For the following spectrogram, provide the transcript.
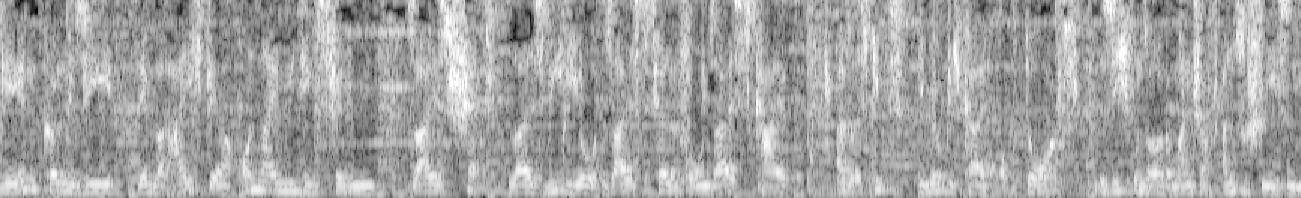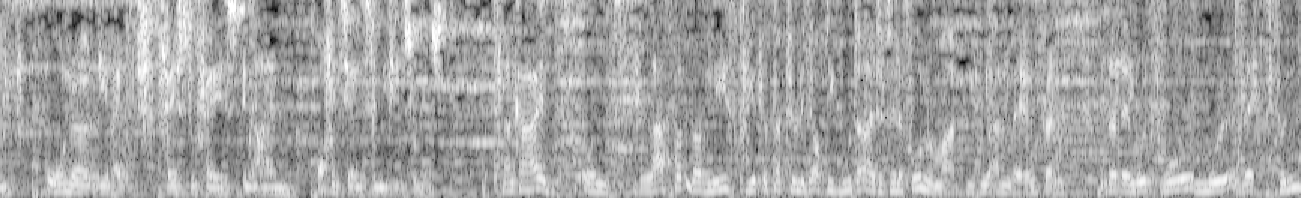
gehen, können Sie den Bereich der Online-Meetings finden, sei es Chat, sei es Video, sei es Telefon, sei es Skype. Also es gibt die Möglichkeit, auch dort sich unserer Gemeinschaft anzuschließen, ohne direkt face-to-face in ein offizielles Meeting zu müssen. Danke Heinz. Und last but not least gibt es natürlich auch die gute alte Telefonnummer, die Sie anwählen können. Unter der 02065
